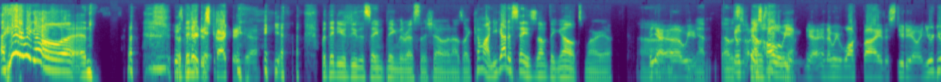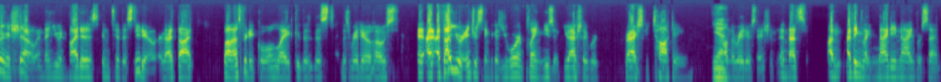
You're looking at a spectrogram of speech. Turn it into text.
"Ah, here we go, and. It was But then very distracting. Yeah, yeah. But then you would do the same thing the rest of the show. And I was like, come on, you got to say something else, Mario. But yeah, Um, uh, we- yeah, that was, it was, that it was yeah. Halloween. Yeah. and then we walked by the studio, and you were doing a show, and then you invited us into the studio, and I thought, wow, that's pretty cool. Like this this, this radio host, and I, I thought you were interesting because you weren't playing music. You actually were were actually talking Yeah. on the radio station, and that's um, I think like ninety nine percent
